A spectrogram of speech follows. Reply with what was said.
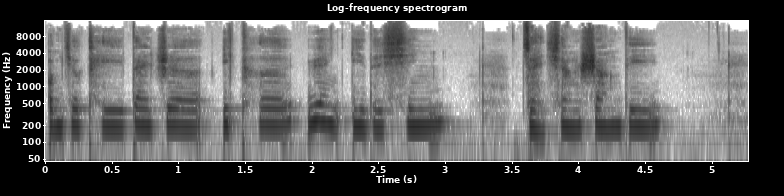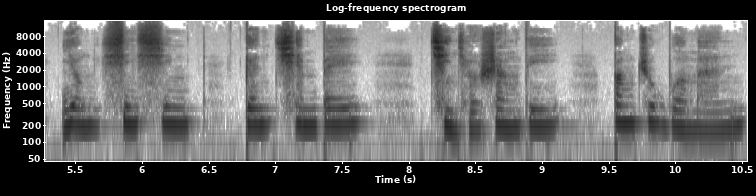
我们就可以带着一颗愿意的心，转向上帝，用信心跟谦卑请求上帝帮助我们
